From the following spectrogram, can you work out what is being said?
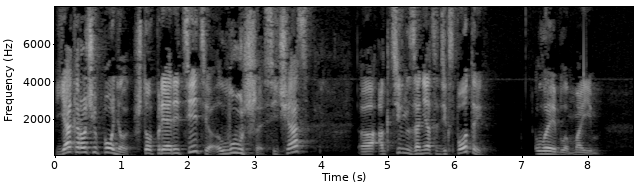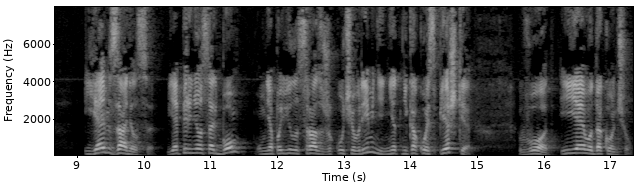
Я, короче, понял, что в приоритете лучше сейчас э, активно заняться дикспотой, лейблом моим. И я им занялся. Я перенес альбом, у меня появилась сразу же куча времени, нет никакой спешки. Вот, и я его докончил.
